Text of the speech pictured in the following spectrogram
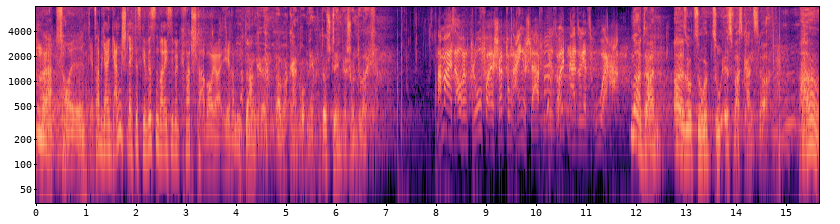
Na toll. Jetzt habe ich ein ganz schlechtes Gewissen, weil ich Sie bequatscht habe, Euer Ehren. Danke, aber kein Problem. Das stehen wir schon durch. Mama ist auch im Klo vor Erschöpfung eingeschlafen. Wir sollten also jetzt Ruhe haben. Na dann, also zurück zu Iswas Kanzler. Ah,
